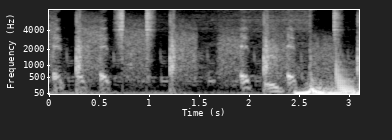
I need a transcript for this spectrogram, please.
it, it, it, it, it.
